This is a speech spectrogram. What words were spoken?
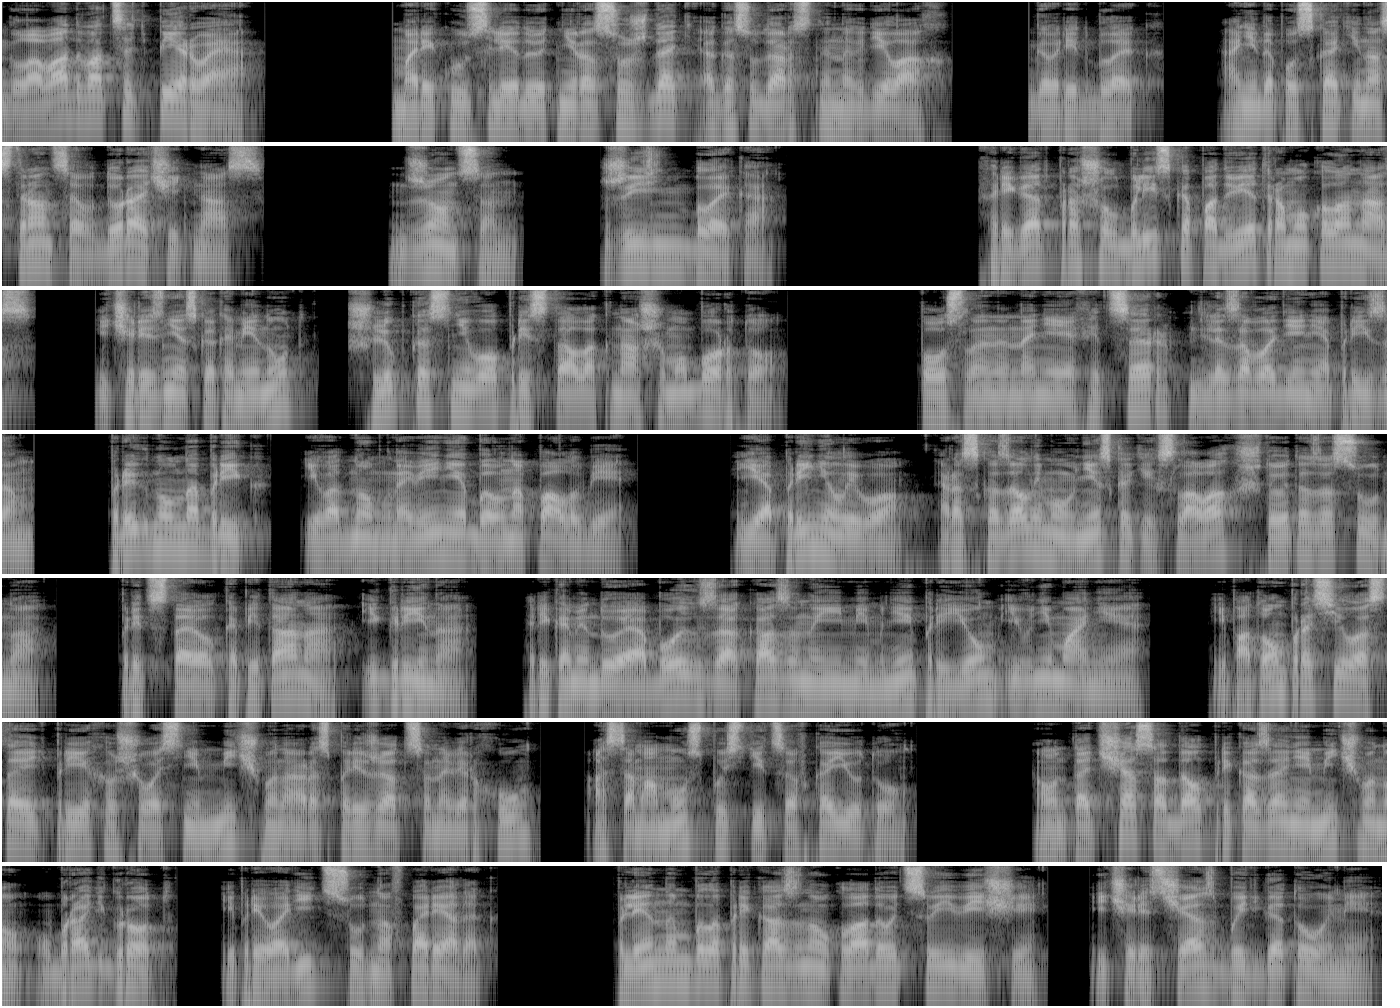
Глава 21. «Моряку следует не рассуждать о государственных делах», – говорит Блэк, – «а не допускать иностранцев дурачить нас». Джонсон. Жизнь Блэка. Фрегат прошел близко под ветром около нас, и через несколько минут шлюпка с него пристала к нашему борту. Посланный на ней офицер для завладения призом прыгнул на брик и в одно мгновение был на палубе. Я принял его, рассказал ему в нескольких словах, что это за судно, Представил капитана и Грина, рекомендуя обоих за оказанный ими мне прием и внимание, и потом просил оставить приехавшего с ним Мичмана распоряжаться наверху, а самому спуститься в каюту. Он тотчас отдал приказание Мичману убрать грот и приводить судно в порядок. Пленным было приказано укладывать свои вещи и через час быть готовыми.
